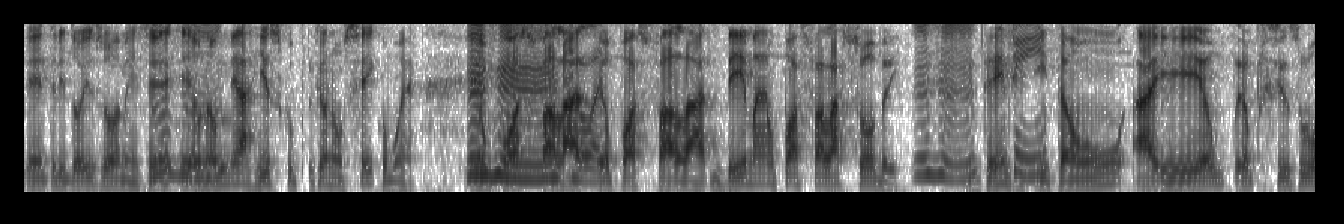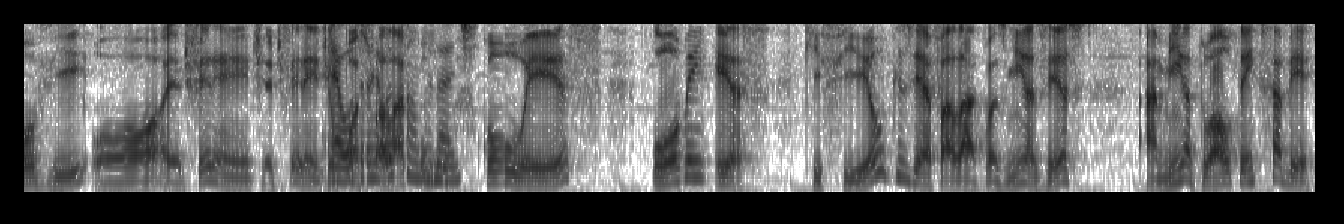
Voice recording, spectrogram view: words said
entre dois homens. É, Uhum. Eu não me arrisco porque eu não sei como é. Eu posso falar, boa. eu posso falar de, mas não posso falar sobre. Uhum. Entende? Sim. Então aí eu, eu preciso ouvir. Ó, é diferente, é diferente. É eu posso falar relação, como, verdade. como ex, homem ex. Que se eu quiser falar com as minhas ex, a minha atual tem que saber.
